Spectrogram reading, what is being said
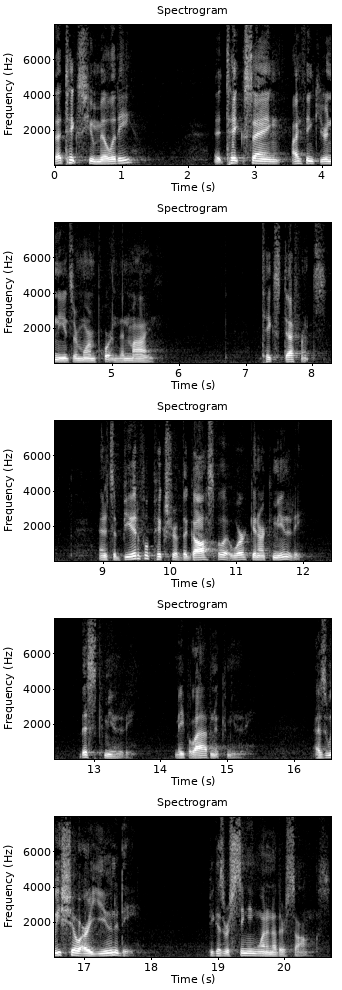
That takes humility. It takes saying, I think your needs are more important than mine. It takes deference. And it's a beautiful picture of the gospel at work in our community, this community, Maple Avenue community, as we show our unity because we're singing one another's songs.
